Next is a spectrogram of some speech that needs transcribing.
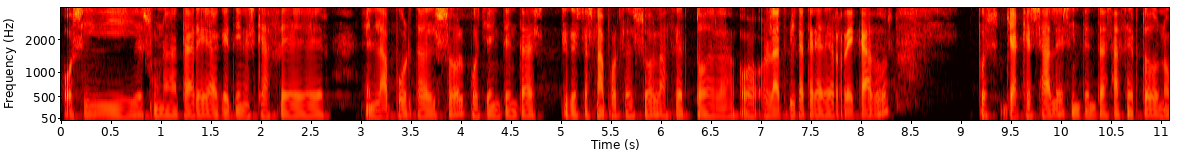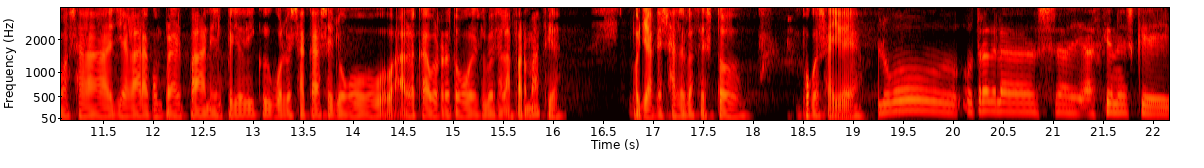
o si es una tarea que tienes que hacer en la Puerta del Sol, pues ya intentas, si que estás en la Puerta del Sol, hacer toda la, o típica tarea de recados. Pues ya que sales, intentas hacer todo. No vas a llegar a comprar el pan y el periódico y vuelves a casa y luego al cabo del rato vuelves a la farmacia. Pues ya que sales, lo haces todo. Un poco esa idea. Luego, otra de las eh, acciones que,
